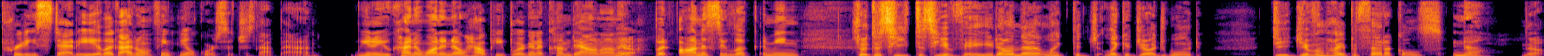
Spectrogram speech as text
pretty steady. Like, I don't think Neil Gorsuch is that bad. You know, you kind of want to know how people are going to come down on Yeah. it. But honestly, look, I mean, So does he does he evade on that like the like a judge would? Do you give him hypotheticals? no, No.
